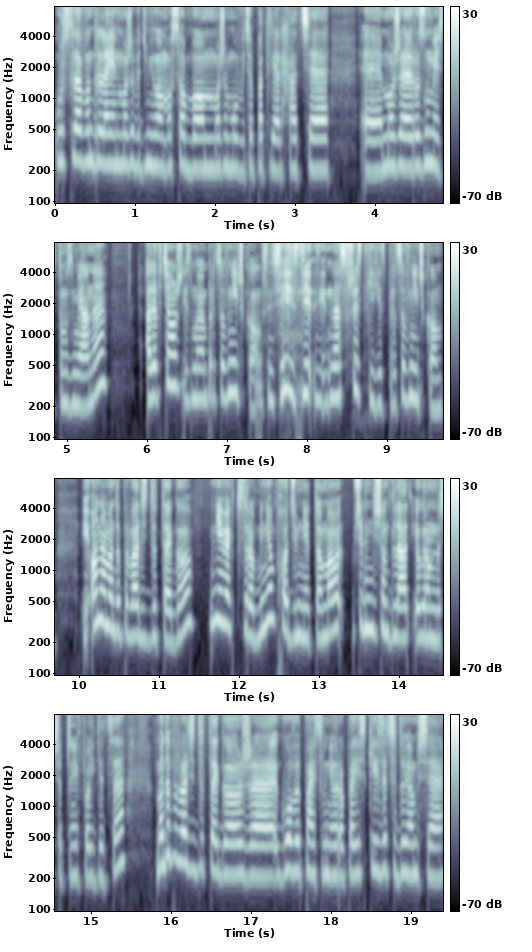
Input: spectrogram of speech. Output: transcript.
Ursula von der Leyen może być miłą osobą, może mówić o patriarchacie, e, może rozumieć tą zmianę, ale wciąż jest moją pracowniczką, w sensie jest, jest, nas wszystkich jest pracowniczką. I ona ma doprowadzić do tego, nie wiem jak to zrobi, nie obchodzi mnie to, ma 70 lat i ogromne doświadczenie w polityce, ma doprowadzić do tego, że głowy państw Unii Europejskiej zdecydują się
